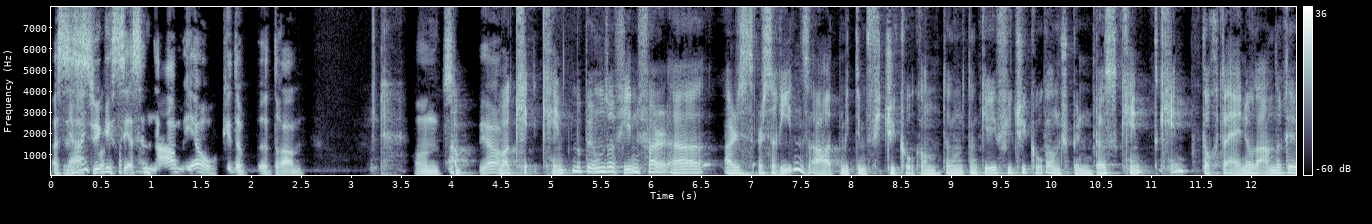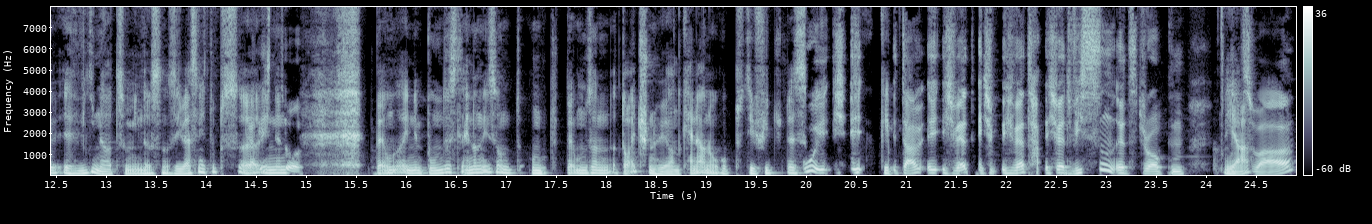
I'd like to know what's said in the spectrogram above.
Also es Ja, ist ich wirklich sehr, sehr nah am Airhockey da, äh, dran. Und Ab- ja, Aber ke kennt man bei uns auf jeden Fall äh, als, als Redensart mit dem Fidschi-Gogan. Dann, dann gehe ich Fidschi-Gogan spielen. Das kennt, kennt doch der eine oder andere Wiener zumindest. Also ich weiß nicht, ob es ja, äh, nicht in, den, so. bei, in den Bundesländern ist und, und bei unseren deutschen Hörern. Keine Ahnung, ob es die Fidschi... Das Uh, ich, ich, gibt. da, ich werde ich, ich werd, ich werd Wissen jetzt droppen. ja. Und zwar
